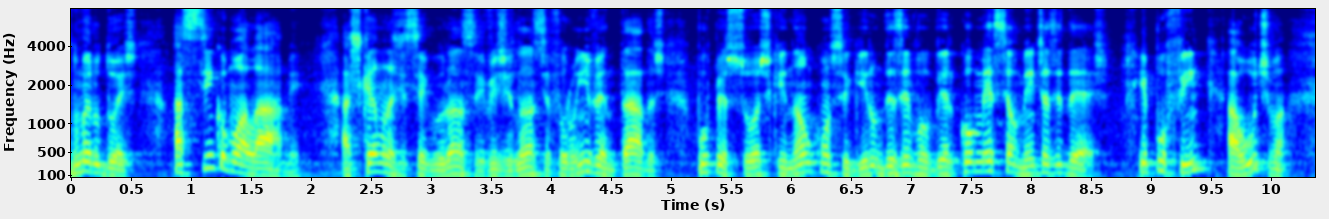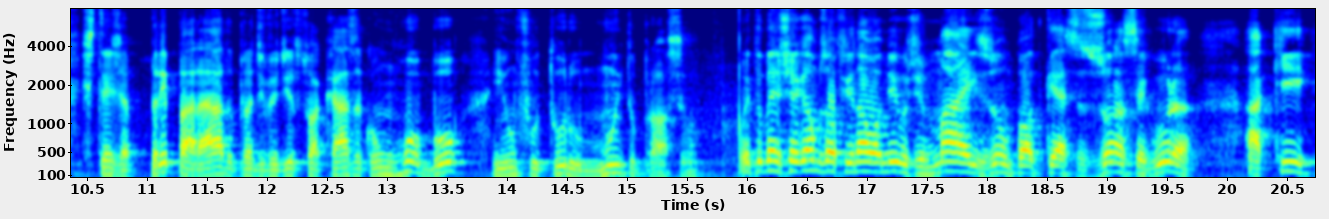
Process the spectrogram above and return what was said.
Número 2. Assim como o alarme, as câmeras de segurança e vigilância foram inventadas por pessoas que não conseguiram desenvolver comercialmente as ideias. E por fim, a última, esteja preparado para dividir sua casa com um robô em um futuro muito próximo. Muito bem, chegamos ao final, amigos, de mais um podcast Zona Segura, aqui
